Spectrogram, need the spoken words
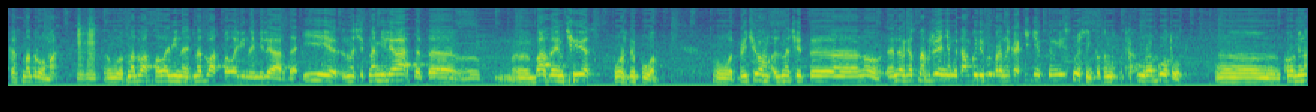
космодрома угу. вот, на 2,5 на 2,5 миллиарда. И, значит, на миллиард это э, база МЧС Пождепо. Вот. Причем, значит, э, ну, энергоснабжение мы там были выбраны как единственный источник, потому что такую работу, э, кроме нас,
